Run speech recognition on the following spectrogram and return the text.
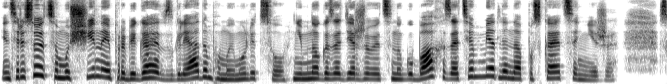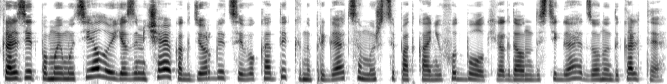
Интересуется мужчина и пробегает взглядом по моему лицу. Немного задерживается на губах, затем медленно опускается ниже. Скользит по моему телу, и я замечаю, как дергается его кадык и напрягаются мышцы под тканью футболки, когда он достигает зоны декольте.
